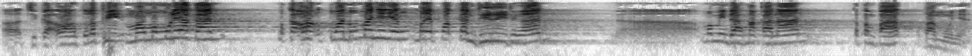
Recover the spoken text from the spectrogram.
eh, jika orang itu lebih mau memuliakan, maka orang tuan rumahnya yang merepotkan diri dengan memindah makanan ke tempat tamunya.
